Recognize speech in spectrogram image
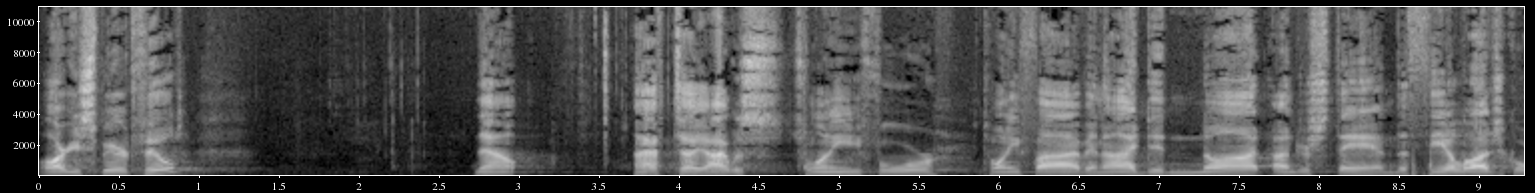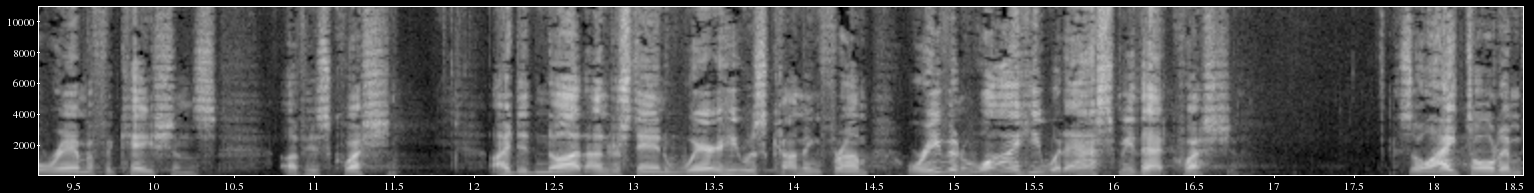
Are you spirit filled? Now, I have to tell you, I was 24, 25, and I did not understand the theological ramifications of his question. I did not understand where he was coming from or even why he would ask me that question. So I told him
